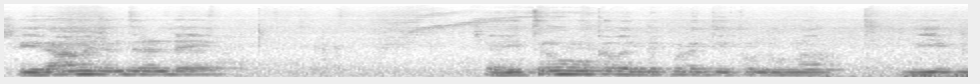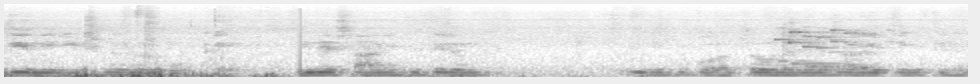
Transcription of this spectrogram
ശ്രീരാമചന്ദ്രന്റെ ചരിത്രവുമൊക്കെ ബന്ധപ്പെടുത്തിക്കൊണ്ടുള്ള പുതിയ പുതിയ നിരീക്ഷണങ്ങളുമൊക്കെ ഇന്ത്യൻ സാഹിത്യത്തിലും ഇന്ത്യയ്ക്ക് പുറത്തുള്ള സാഹിത്യത്തിലും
